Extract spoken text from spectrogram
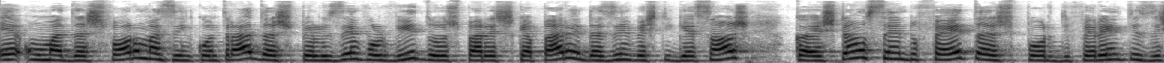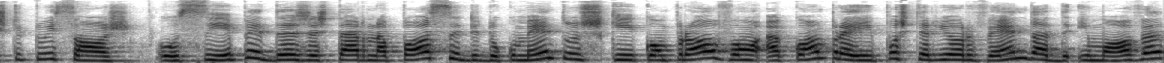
é uma das formas encontradas pelos envolvidos para escaparem das investigações que estão sendo feitas por diferentes diferentes instituições. O CIP deve estar na posse de documentos que comprovam a compra e posterior venda de imóvel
